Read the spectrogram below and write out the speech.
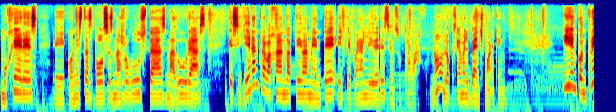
mujeres eh, con estas voces más robustas, maduras, que siguieran trabajando activamente y que fueran líderes en su trabajo, ¿no? Lo que se llama el benchmarking. Y encontré,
